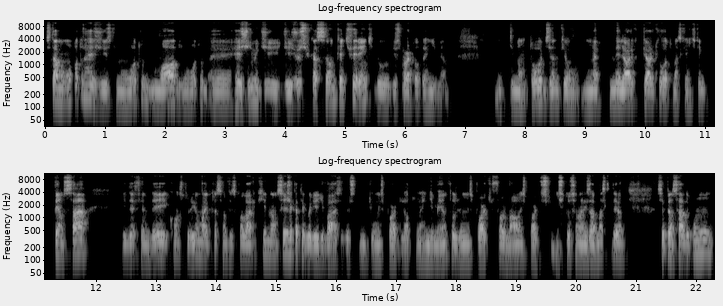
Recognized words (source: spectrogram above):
está num outro registro, num outro modo, num outro é, regime de, de, justificação que é diferente do, do esporte alto rendimento. Que não estou dizendo que um, é melhor pior que o outro, mas que a gente tem que pensar e defender e construir uma educação escolar que não seja categoria de base de um esporte de alto rendimento de um esporte formal, um esporte institucionalizado, mas que deve ser pensado como um,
